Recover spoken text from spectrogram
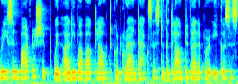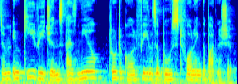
Recent partnership with Alibaba Cloud could grant access to the cloud developer ecosystem in key regions as Neo Protocol feels a boost following the partnership.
